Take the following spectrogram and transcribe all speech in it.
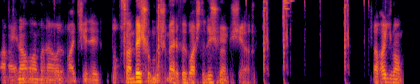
Ana inan amına koyayım. Acele. 95 vurmuşum herife başta düşmemiş ya. Şaka gibi amına.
